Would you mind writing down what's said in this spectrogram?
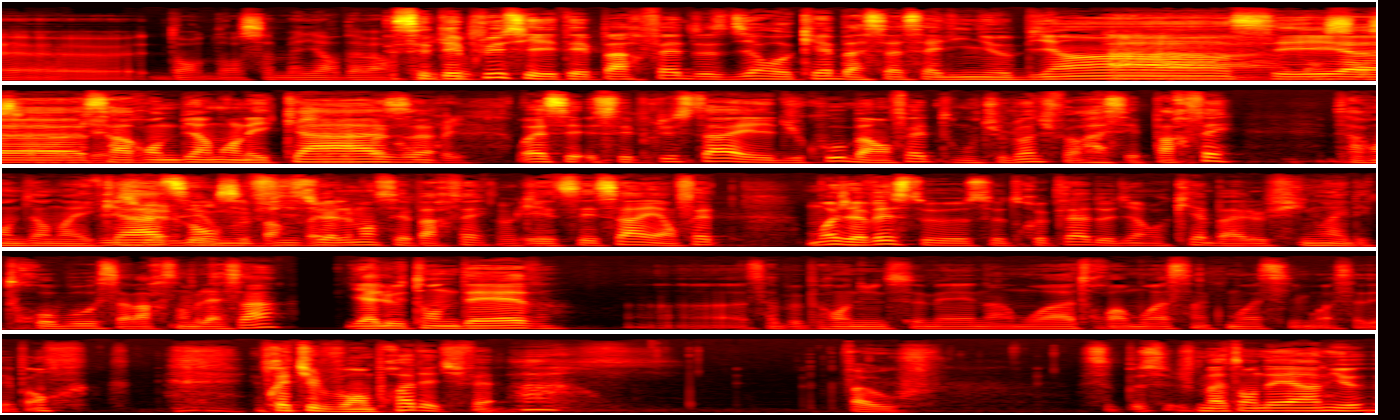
euh, dans, dans sa manière d'avoir. C'était plus, il était parfait de se dire, ok, bah ça s'aligne bien, Ah, c'est, ça rentre bien dans les cases. Ouais, c'est c'est plus ça. Et du coup, bah en fait, quand tu le vois, tu fais, ah c'est parfait. Ça rentre bien dans les cases. Visuellement, c'est parfait. c'est. Et ça. Et en fait, moi, j'avais ce, ce truc-là de dire, ok, bah le Figma, il est trop beau, ça va ressembler à ça. Il y a le temps de dev. Ça peut prendre une semaine, un mois, trois mois, cinq mois, six mois, ça dépend. Après, tu le vois en prod et tu fais, ah, Pas ouf. je m'attendais à mieux.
